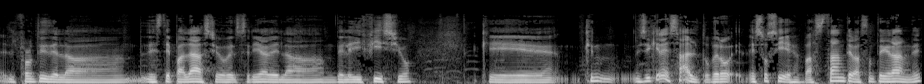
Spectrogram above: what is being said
el frontis de, la, de este palacio, sería de la, del edificio. Que, ni siquiera es alto, pero eso sí, es bastante, bastante grande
